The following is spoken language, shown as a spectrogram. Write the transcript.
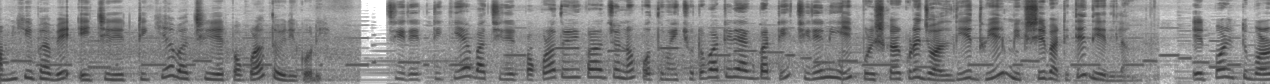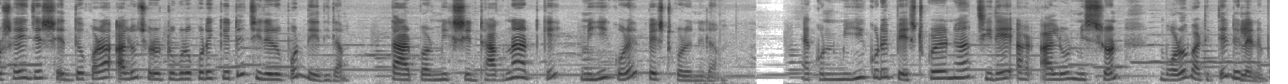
আমি কীভাবে এই চিড়ের টিকিয়া বা চিড়ের পকোড়া তৈরি করি। চিড়ের টিকিয়া বা চিড়ের পকোড়া তৈরি করার জন্য প্রথমে ছোট বাটির এক বাটি চিড়ে নিয়ে পরিষ্কার করে জল দিয়ে ধুয়ে মিক্সির বাটিতে দিয়ে দিলাম। এরপর একটু বড় সাইজের সেদ্ধ করা আলু ছোট টুকরো করে কেটে চিড়ের উপর দিয়ে দিলাম। তারপর মিক্সির ঢাকনা আটকে মিহি করে পেস্ট করে নিলাম। এখন মিহি করে পেস্ট করে নেওয়া চিড়ে আর আলুর মিশ্রণ বড় বাটিতে ঢেলে নেব।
